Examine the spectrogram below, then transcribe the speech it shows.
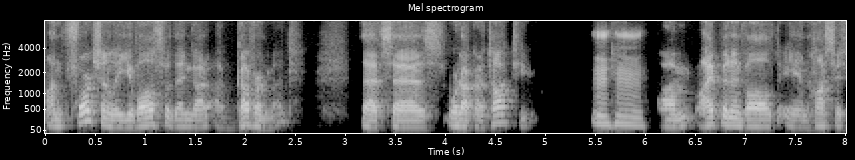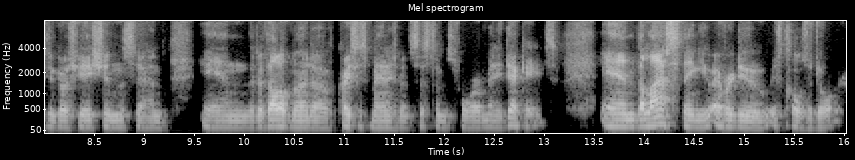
unfortunately, you've also then got a government that says we're not going to talk to you. Mm-hmm. Um, I've been involved in hostage negotiations and in the development of crisis management systems for many decades. And the last thing you ever do is close a door.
